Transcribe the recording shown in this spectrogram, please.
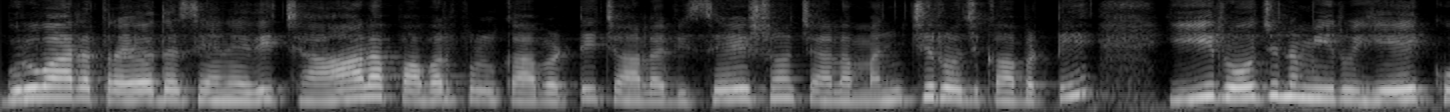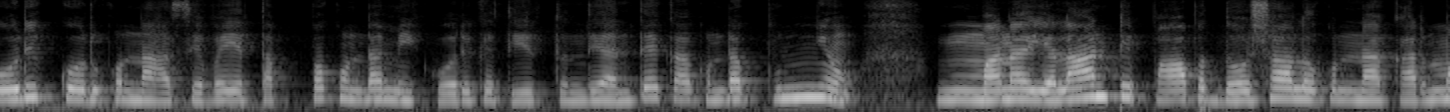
గురువార త్రయోదశి అనేది చాలా పవర్ఫుల్ కాబట్టి చాలా విశేషం చాలా మంచి రోజు కాబట్టి ఈ రోజున మీరు ఏ కోరిక కోరుకున్న ఆ శివయ్య తప్పకుండా మీ కోరిక తీరుతుంది. అంతేకాకుండా పుణ్యం. మన ఎలాంటి పాప దోషాలకున్న కర్మ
